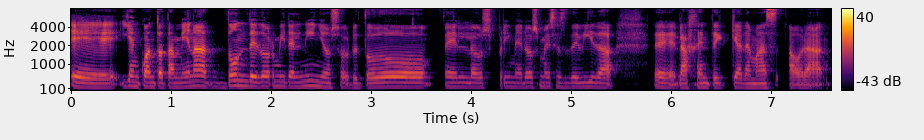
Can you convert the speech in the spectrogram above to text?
eh, y en cuanto también a dónde dormir el niño, sobre todo en los primeros meses de vida, eh, la gente que además ahora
